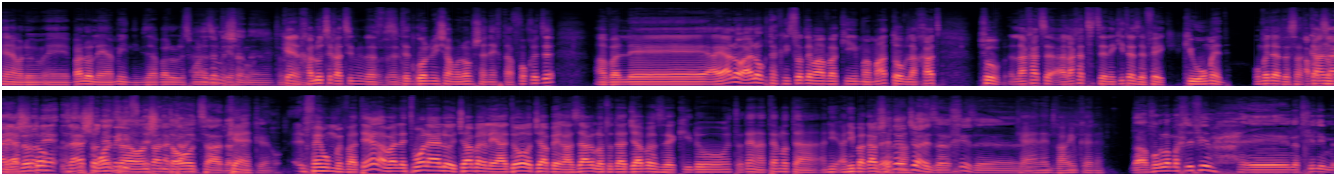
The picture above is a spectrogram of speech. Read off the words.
כן, אבל אה, בא לו לימין, אם זה היה בא לו לשמאל, אה, זה משנה, כן. חלוץ צריך להציב- עושים לתת. גול משם, לא משנה איך תהפוך את זה, אבל אה, היה לו, היה לו את הכניסות למאבקים, עמד טוב, לחץ. שוב, לחץ- הלחץ אצל ניקיטה זה פייק, כי הוא עומד. הוא עומד ליד השחקן, זה הוא מלווה אותו. זה היה שונה אתמול זה מלפני נתן את שנתיים. העוד צעד הזה, כן, כן. לפעמים הוא מוותר, אבל אתמול היה לו את ג'אבר לידו, ג'אבר עזר לו, אתה יודע, ג'אבר זה כאילו, אתה יודע, נתן לו את ה... אני בגב זה שלך. Energizer, אחי, זה... כן, אין דברים כאלה. נעבור למחליפים. נתחיל עם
